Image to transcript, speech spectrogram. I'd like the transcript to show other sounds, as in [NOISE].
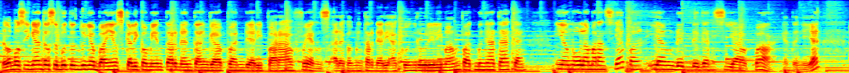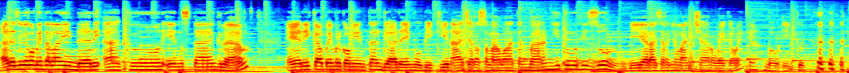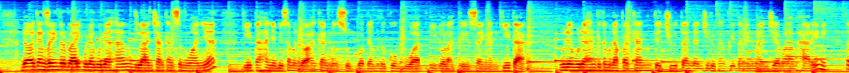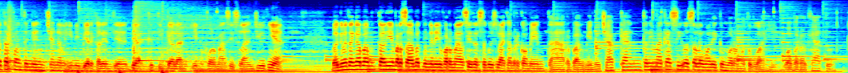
dalam postingan tersebut tentunya banyak sekali komentar dan tanggapan dari para fans. Ada komentar dari akun Ruli54 mengatakan, yang mau lamaran siapa? Yang deg-degan siapa? Katanya ya. Ada juga komentar lain dari akun Instagram. Erika yang berkomentar gak ada yang mau bikin acara selawatan bareng gitu di Zoom. Biar acaranya lancar WKWK mau ikut. [LAUGHS] Doakan saya yang terbaik mudah-mudahan dilancarkan semuanya. Kita hanya bisa mendoakan, mensupport dan mendukung buat idola kesayangan kita. Mudah-mudahan kita mendapatkan kejutan dan cidukan vitamin manja malam hari ini. Tetap pantengin channel ini biar kalian tidak ketinggalan informasi selanjutnya Bagaimana tanggapan kalian para sahabat mengenai informasi tersebut? Silahkan berkomentar. Bang Min ucapkan terima kasih. Wassalamualaikum warahmatullahi wabarakatuh.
